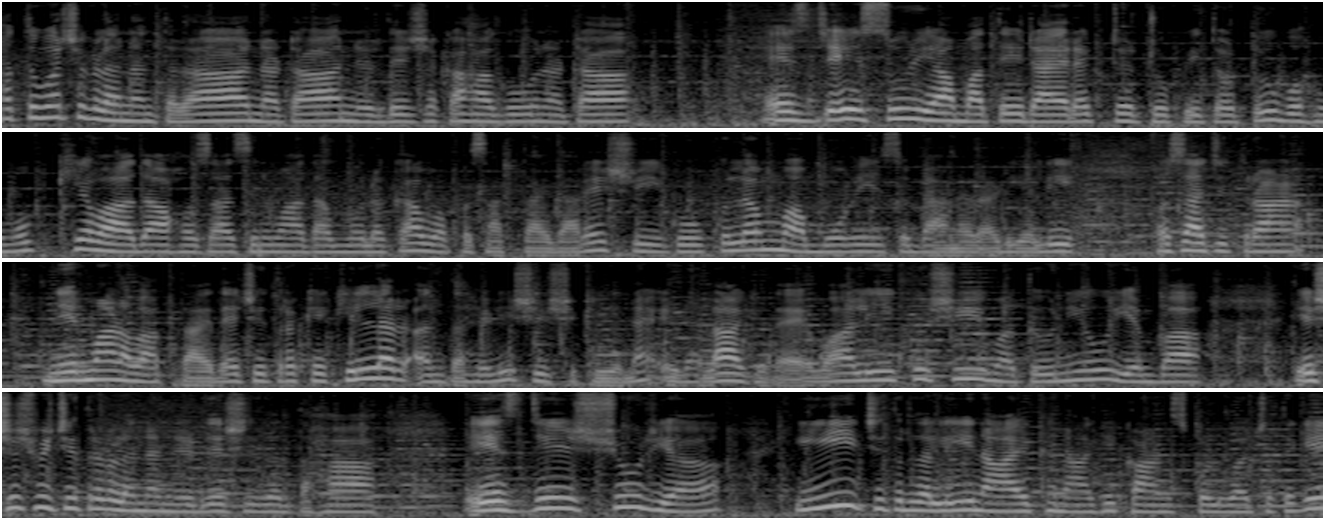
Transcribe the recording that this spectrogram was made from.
ಹತ್ತು ವರ್ಷಗಳ ನಂತರ ನಟ, ನಿರ್ದೇಶಕ ಹಾಗೂ ನಟ ಎಸ್ ಜೆ ಸೂರ್ಯ ಮತ್ತೆ ಡೈರೆಕ್ಟರ್ ಟೋಪಿ ತೊಟ್ಟು ಬಹುಮುಖ್ಯವಾದ ಹೊಸ ಸಿನಿಮಾದ ಮೂಲಕ ವಾಪಸ್ಸಾಗ್ತಾ ಇದ್ದಾರೆ. ಶ್ರೀ ಗೋಕುಲಂ ಮೂವೀಸ್ ಬ್ಯಾನರ್ ಅಡಿಯಲ್ಲಿ ಹೊಸ ಚಿತ್ರ ನಿರ್ಮಾಣವಾಗ್ತಾ ಇದೆ. ಚಿತ್ರಕ್ಕೆ ಕಿಲ್ಲರ್ ಅಂತ ಹೇಳಿ ಶೀರ್ಷಿಕೆಯನ್ನು ಇಡಲಾಗಿದೆ. ವಾಲಿ ಖುಷಿ ಮತ್ತು ನ್ಯೂ ಎಂಬ ಯಶಸ್ವಿ ಚಿತ್ರಗಳನ್ನು ನಿರ್ದೇಶಿಸಿದಂತಹ ಎಸ್ ಜೆ ಸೂರ್ಯ ಈ ಚಿತ್ರದಲ್ಲಿ ನಾಯಕನಾಗಿ ಕಾಣಿಸಿಕೊಳ್ಳುವ ಜೊತೆಗೆ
